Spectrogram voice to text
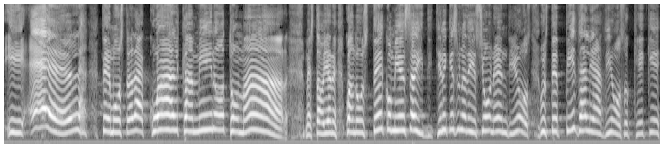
y Él te mostrará cuál camino tomar. Me está oyendo. Cuando usted comienza y tiene que hacer una decisión en Dios, usted pídale a Dios, ¿qué, qué,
